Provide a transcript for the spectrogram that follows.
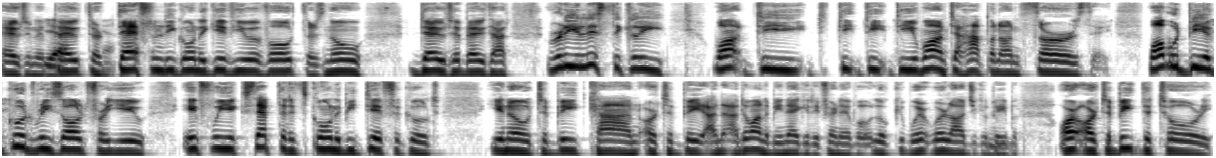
out and Yeah, about. They're yeah. definitely going to give you a vote. There's no doubt about that. Realistically, what do you, do, do, do you want to happen on Thursday? What would be a good result for you if we accept that it's going to be difficult, you know, to beat Khan or to beat? And I don't want to be negative here now, but look, we're, we're logical Mm. people, or or to beat the Tory.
